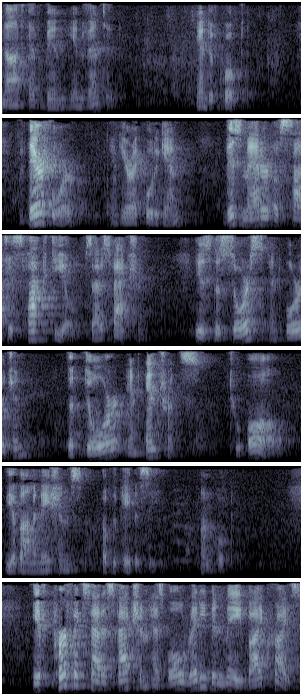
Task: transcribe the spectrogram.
not have been invented. End of quote. Therefore, and here I quote again, this matter of satisfactio, satisfaction, is the source and origin, the door and entrance to all the abominations of the papacy. Unquote. If perfect satisfaction has already been made by Christ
